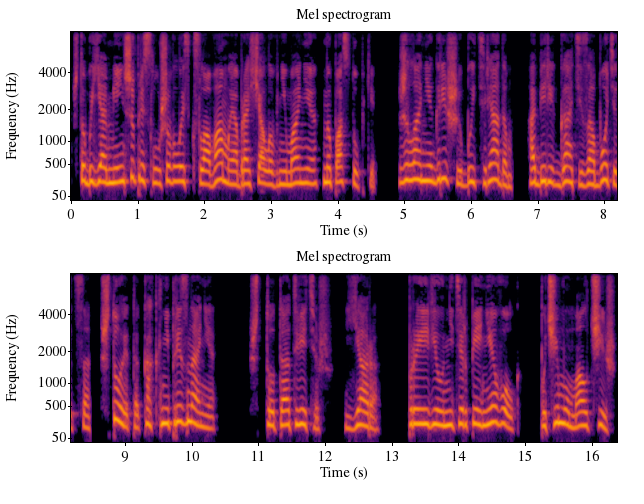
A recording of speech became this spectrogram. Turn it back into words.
чтобы я меньше прислушивалась к словам и обращала внимание на поступки. Желание Гриши быть рядом, оберегать и заботиться, что это, как непризнание? Что ты ответишь? Яра, проявил нетерпение волк. Почему молчишь?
